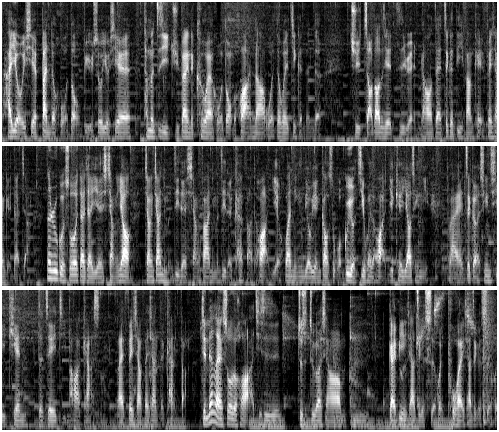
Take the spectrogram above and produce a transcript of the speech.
还有一些办的活动，比如说有些他们自己举办的课外活动的话，那我都会尽可能的去找到这些资源，然后在这个地方可以分享给大家。那如果说大家也想要讲讲你们自己的想法、你们自己的看法的话，也欢迎留言告诉我。如果有机会的话，也可以邀请你来这个星期天的这一集 Podcast 来分享分享你的看法。简单来说的话，其实。就是主要想要嗯改变一下这个社会，破坏一下这个社会，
